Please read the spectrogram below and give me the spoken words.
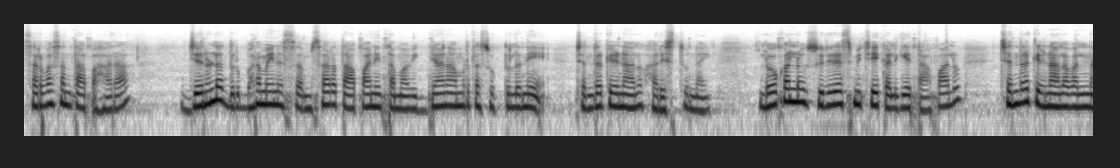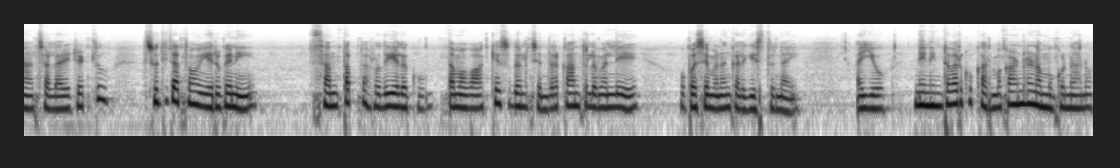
సర్వసంతాపహర జనుల దుర్భరమైన సంసార తాపాన్ని తమ విజ్ఞానామృత సూక్తులనే చంద్రకిరణాలు హరిస్తున్నాయి. లోకంలో సూర్యరశ్మిచే కలిగే తాపాలు చంద్రకిరణాల వలన చల్లరేటట్లు శృతితత్వం ఎరుగని సంతప్త హృదయాలకు తమ వాక్యసుధలు చంద్రకాంతుల వల్లే ఉపశమనం కలిగిస్తున్నాయి. అయ్యో నేను ఇంతవరకు కర్మకాండను నమ్ముకున్నాను.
